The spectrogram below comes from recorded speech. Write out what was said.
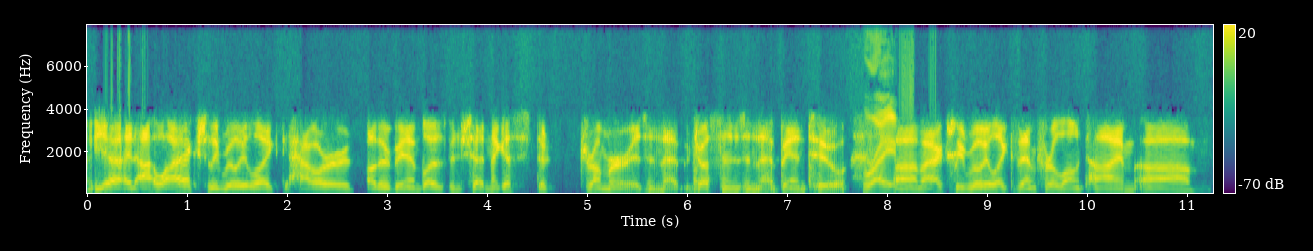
Yeah, and I, well, I actually really liked Howard's other band, Blood Has Been Shed, and I guess the drummer is in that. Justin is in that band too. Right. Um, I actually really liked them for a long time. Um,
